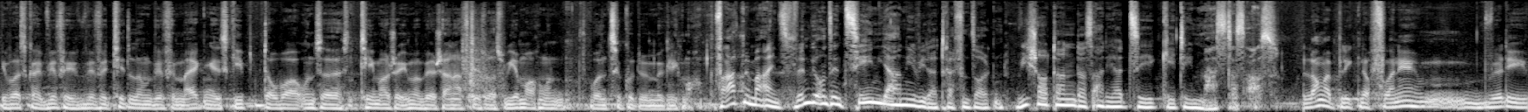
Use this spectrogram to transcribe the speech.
Ich weiß gar nicht, wie viele viel Titel und wie viele Marken es gibt. Da war unser Thema schon immer, wir schauen auf das, was wir machen und wollen es so gut wie möglich machen. Verrat mir mal eins, wenn wir uns in zehn Jahren hier wieder treffen sollten, wie schaut dann das ADAC GT Masters aus? Langer Blick nach vorne, würde ich,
